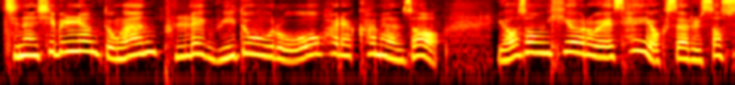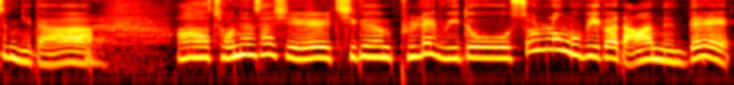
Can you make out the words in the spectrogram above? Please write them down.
지난 11년 동안 블랙 위도우로 활약하면서 여성 히어로의 새 역사를 썼습니다. 네. 아, 저는 사실 지금 블랙 위도우 솔로 movie가 나왔는데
